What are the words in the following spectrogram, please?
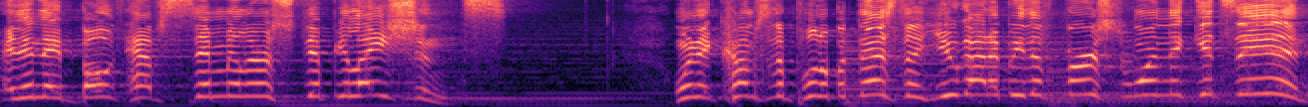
And then they both have similar stipulations. When it comes to the pool of Bethesda, you got to be the first one that gets in.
